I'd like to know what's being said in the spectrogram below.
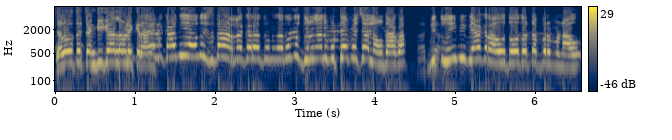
ਚਲੋ ਉਹ ਤਾਂ ਚੰਗੀ ਗੱਲ ਉਹਨੇ ਕਰਾਇਆ। ਗੱਲ ਕਾਦੀ ਉਹਨੂੰ ਸੁਧਾਰਨਾ ਕਰੋ ਦੁਨੀਆ ਤੋਂ ਦੁਨੀਆ ਨੂੰ ਪੁੱਠੇ ਪਿੱਛੇ ਲਾਉਂਦਾਗਾ ਵੀ ਤੁਸੀਂ ਵੀ ਵਿਆਹ ਕਰਾਓ ਦੋ ਦੋ ਟੱਬਰ ਬਣਾਓ।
